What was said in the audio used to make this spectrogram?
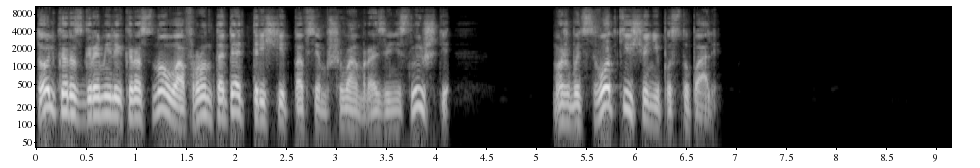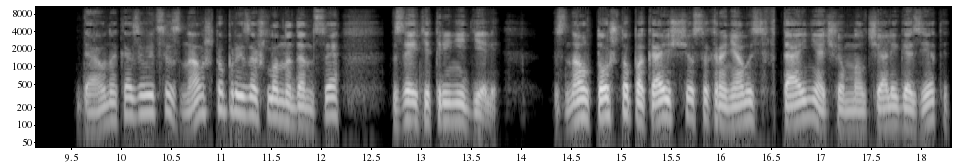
Только разгромили Краснова, а фронт опять трещит по всем швам, разве не слышите? Может быть, сводки еще не поступали? Да, он, оказывается, знал, что произошло на Донце за эти три недели. Знал то, что пока еще сохранялось в тайне, о чем молчали газеты.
